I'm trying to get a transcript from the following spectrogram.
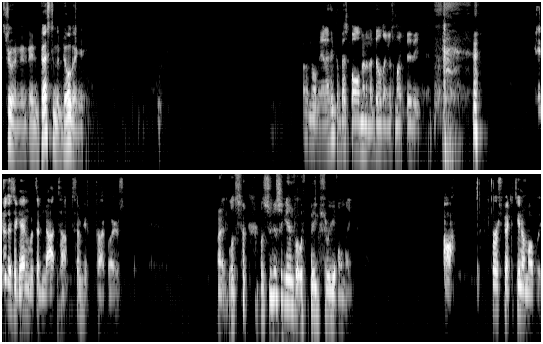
It's true, and, and best in the building. I don't know, man. I think the best Baldwin in the building is Mike Bibby. You do this again with the not top 75 players. All right, let's let's do this again, but with big three only. Oh, First pick, Tino Mobley.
